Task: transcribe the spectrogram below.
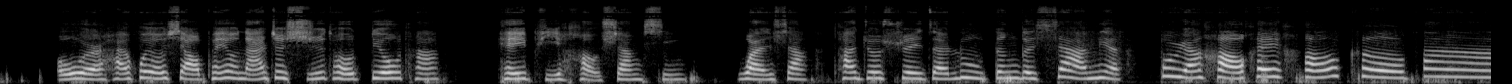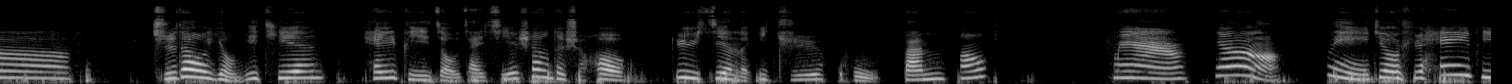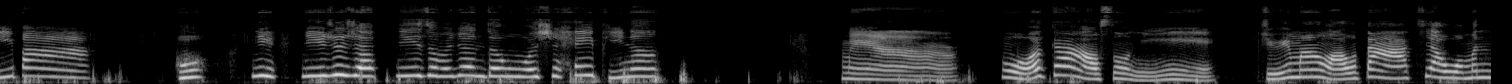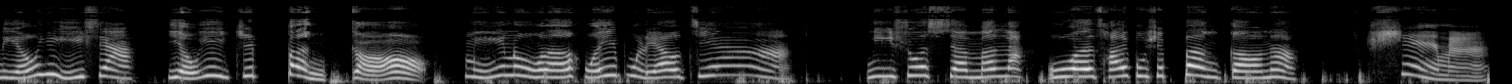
偶尔还会有小朋友拿着石头丢他。黑皮好伤心，晚上他就睡在路灯的下面，不然好黑，好可怕。直到有一天，黑皮走在街上的时候。遇见了一只虎斑猫，喵呀！你就是黑皮吧？哦，你你是谁？你怎么认得我是黑皮呢？喵！我告诉你，橘猫老大叫我们留意一下，有一只笨狗。迷路了，回不了家。你说什么啦？我才不是笨狗呢，是吗？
